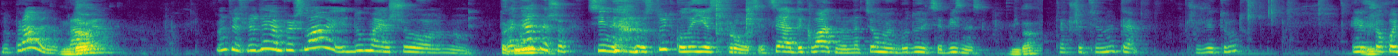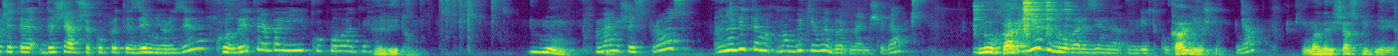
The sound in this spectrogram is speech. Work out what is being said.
Ну правильно, Да. правильно. Ну, тобто людина прийшла і думає, що ну, Так понятно, мені- що ціни ростуть, коли є спрос. І це адекватно, на цьому і будується бізнес. Да? Так що цінуйте чужий труд. І якщо хочете дешевше купити зимню резину, коли треба її купувати? Літом. Ну, Менший спрос. Ну, літом, мабуть, і вибір менший, да? ну У тебе є зимова резина влітку? Звісно. Да? У мене і зараз літня є.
